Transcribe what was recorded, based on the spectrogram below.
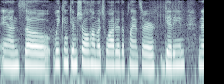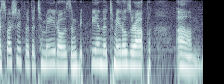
and so we can control how much water the plants are getting, and especially for the tomatoes, and be, being the tomatoes are up um,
